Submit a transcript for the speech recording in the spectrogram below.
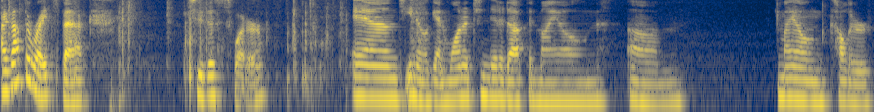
I got the rights back to this sweater, and you know, again, wanted to knit it up in my own um, my own color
